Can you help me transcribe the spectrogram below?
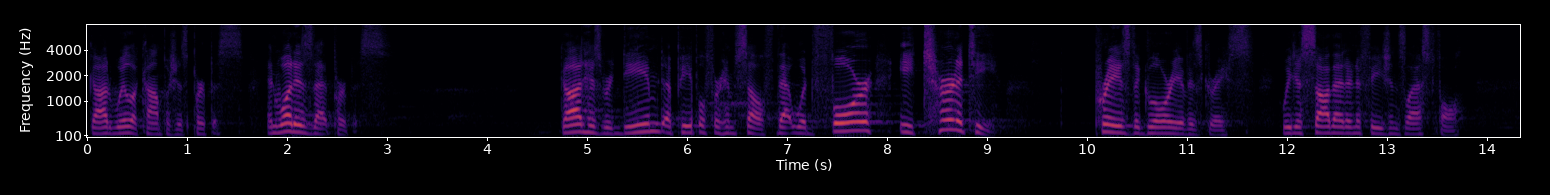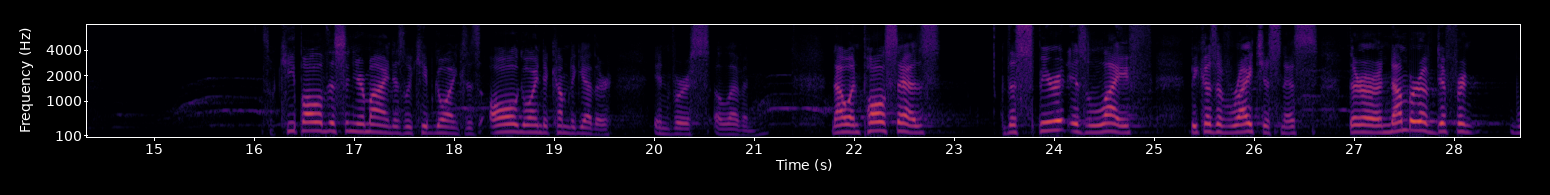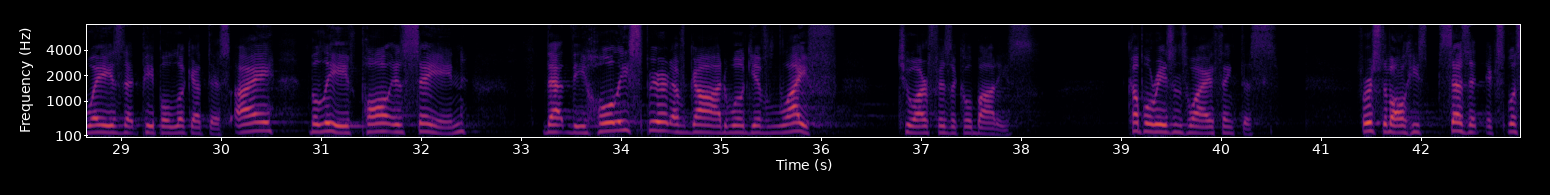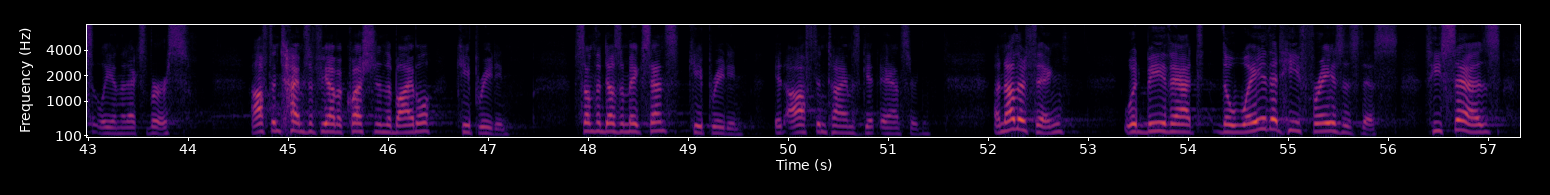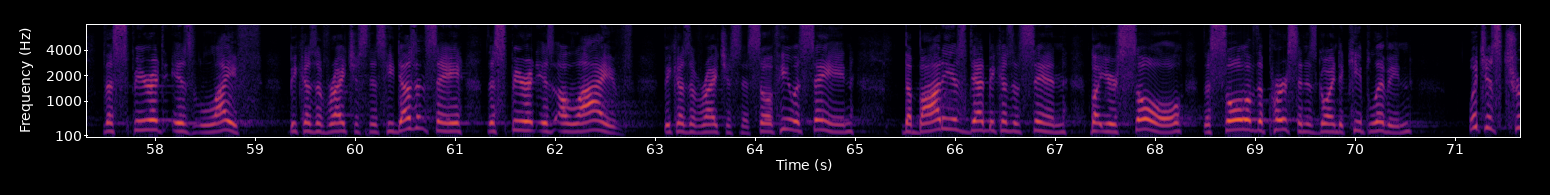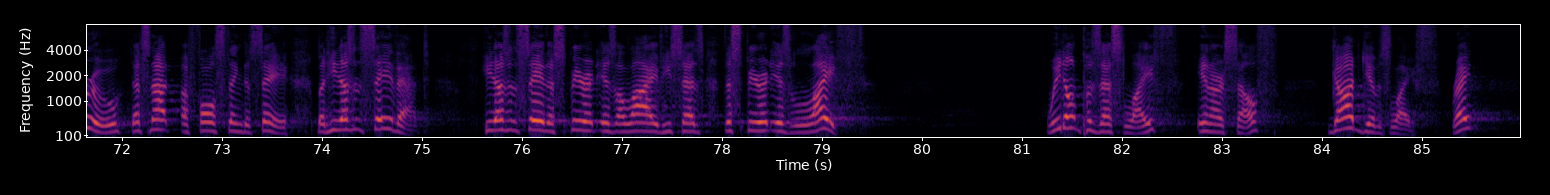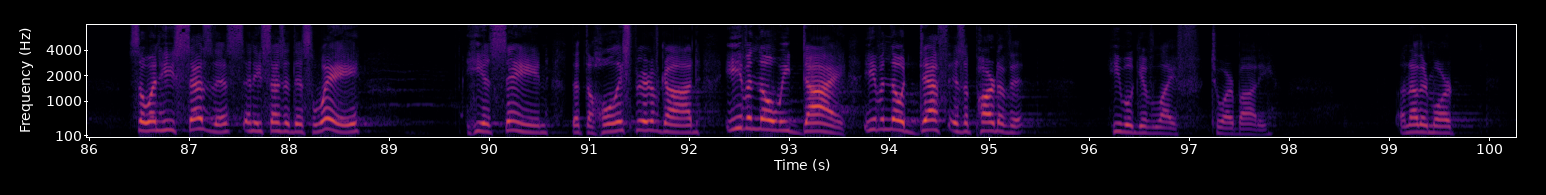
God will accomplish his purpose. And what is that purpose? God has redeemed a people for himself that would for eternity praise the glory of his grace. We just saw that in Ephesians last fall. So keep all of this in your mind as we keep going because it's all going to come together in verse 11. Now, when Paul says, the Spirit is life because of righteousness, there are a number of different ways that people look at this. I believe Paul is saying that the Holy Spirit of God will give life to our physical bodies. A couple reasons why I think this. First of all, he says it explicitly in the next verse. Oftentimes, if you have a question in the Bible, keep reading. If something doesn't make sense, keep reading. It oftentimes get answered. Another thing would be that the way that he phrases this, he says, the Spirit is life because of righteousness. He doesn't say the Spirit is alive because of righteousness. So if he was saying the body is dead because of sin, but your soul, the soul of the person, is going to keep living, which is true, that's not a false thing to say, but he doesn't say that. He doesn't say the Spirit is alive, he says the Spirit is life. We don't possess life in ourselves. God gives life, right? So when he says this, and he says it this way, he is saying that the Holy Spirit of God, even though we die, even though death is a part of it, he will give life to our body. Another more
